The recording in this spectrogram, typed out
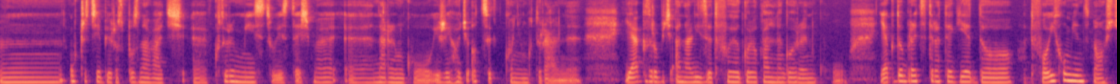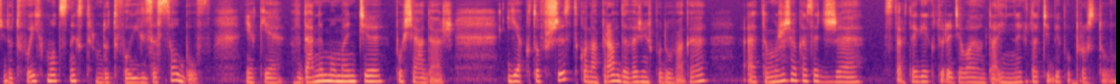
um, uczę Ciebie rozpoznawać, e, w którym miejscu jesteśmy e, na rynku, jeżeli chodzi o cykl koniunkturalny, jak zrobić analizę Twojego lokalnego rynku, jak dobrać strategię do Twoich umiejętności, do Twoich mocnych stron, do Twoich zasobów, jakie w danym momencie posiadasz. I jak to wszystko naprawdę weźmiesz pod uwagę, e, to może się okazać, że strategie, które działają dla innych, dla ciebie po prostu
